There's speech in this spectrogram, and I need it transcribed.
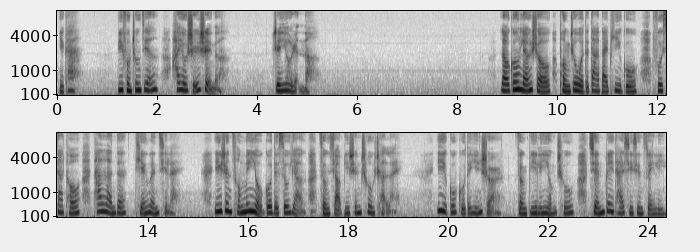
你看，鼻缝中间还有水水呢，真诱人呢。老公两手捧着我的大白屁股，俯下头，贪婪的舔吻起来。一阵从没有过的酥痒从小臂深处传来，一股股的饮水儿从鼻里涌出，全被他吸进嘴里，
